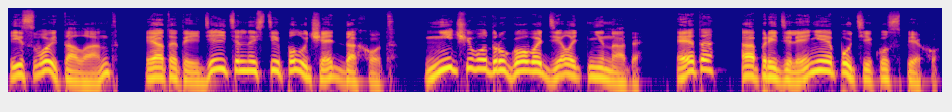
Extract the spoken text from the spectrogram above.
и свой талант и от этой деятельности получать доход. Ничего другого делать не надо. Это определение пути к успеху.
